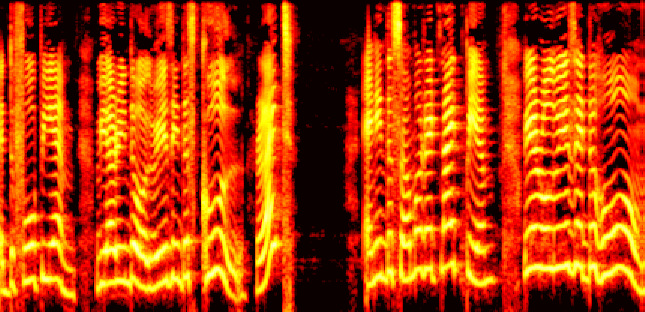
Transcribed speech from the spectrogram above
at the 4 pm, we are in the always in the school, right? and in the summer at 9 pm we are always at the home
